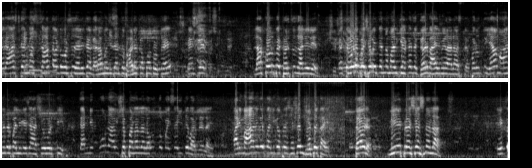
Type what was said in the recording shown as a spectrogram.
तर आज त्यांना सात आठ वर्ष झाले त्या घरामध्ये त्यांचं भाडं कपात होत आहे. त्यांचे लाखो रुपये खर्च झालेले आहेत. तर तेवढ्या पैशामध्ये त्यांना मालकी हक्काचं घर बाहेर मिळालं असतं. परंतु या महानगरपालिकेच्या आशेवरती त्यांनी पूर्ण आयुष्यपणाला लावून तो पैसा इथे भरलेला आहे. आणि महानगरपालिका प्रशासन झोपत आहे. तर मी प्रशासनाला एक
